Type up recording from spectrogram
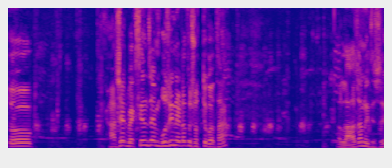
তো হাঁসের ভ্যাকসিন যে আমি বুঝি না এটা তো সত্যি কথা। লাজান হইতেছে।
